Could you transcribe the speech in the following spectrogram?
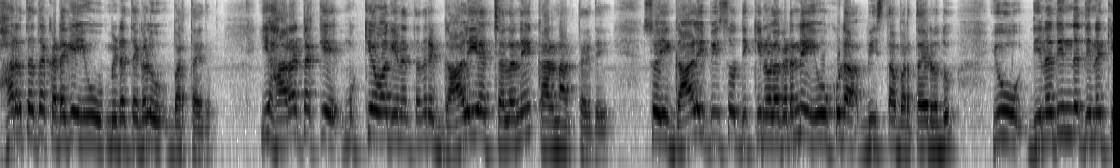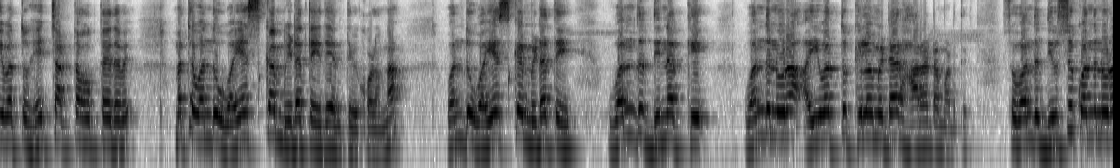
ಭಾರತದ ಕಡೆಗೆ ಇವು ಮಿಡತೆಗಳು ಬರ್ತಾ ಇದ್ದವು ಈ ಹಾರಾಟಕ್ಕೆ ಮುಖ್ಯವಾಗಿ ಏನಂತಂದರೆ ಗಾಳಿಯ ಚಲನೆ ಕಾರಣ ಆಗ್ತಾ ಇದೆ. ಸೊ ಈ ಗಾಳಿ ಬೀಸೋ ದಿಕ್ಕಿನೊಳಗಡೆ ಇವು ಕೂಡ ಬೀಸ್ತಾ ಬರ್ತಾ ಇರೋದು. ಇವು ದಿನದಿಂದ ದಿನಕ್ಕೆ ಇವತ್ತು ಹೆಚ್ಚಾಗ್ತಾ ಹೋಗ್ತಾ ಇದ್ದಾವೆ ಮತ್ತು ಒಂದು ವಯಸ್ಕ ಮಿಡತೆ ಇದೆ ಅಂತ ತಿಳ್ಕೊಳ್ಳೋಣ. ಒಂದು ವಯಸ್ಕ ಮಿಡತೆ ಒಂದು ದಿನಕ್ಕೆ ಒಂದು ನೂರ ಐವತ್ತು ಕಿಲೋಮೀಟರ್ ಹಾರಾಟ ಮಾಡ್ತದೆ. ಸೊ ಒಂದು ದಿವಸಕ್ಕೆ ಒಂದು ನೂರ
